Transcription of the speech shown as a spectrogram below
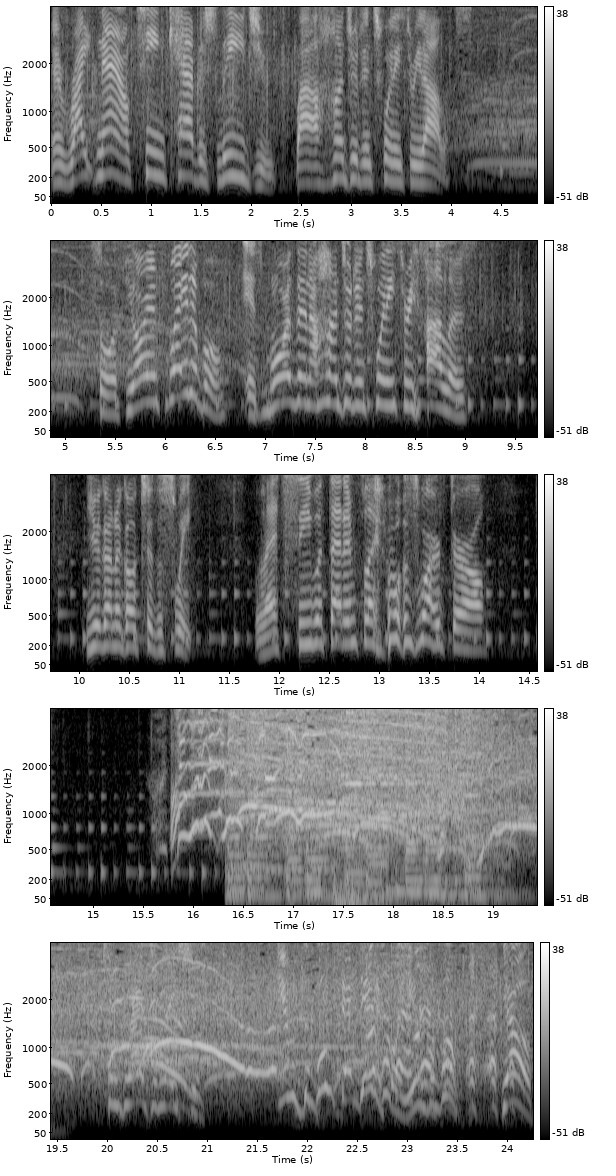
And right now, Team Cabbage leads you by $123. So if your inflatable is more than $123, you're gonna go to the suite. Let's see what that inflatable's worth, girl. Congratulations. It was the boots that did it for you. It was the boot. Yo,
